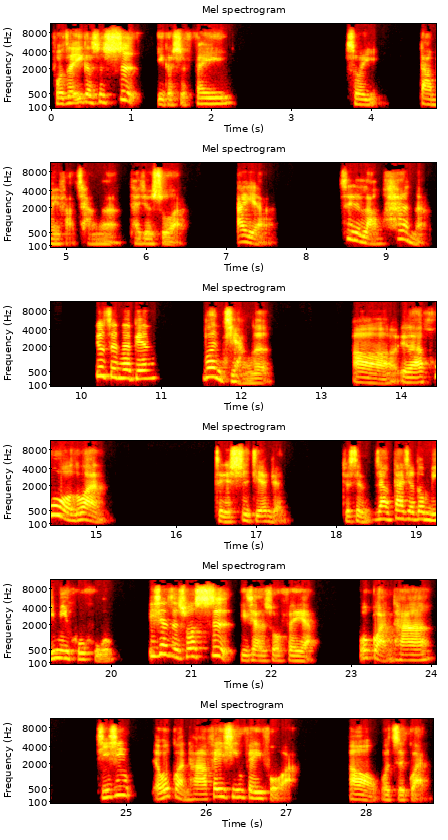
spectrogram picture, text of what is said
否则一个是是，一个是非。所以大美法常啊，他就说啊：“哎呀，这个老汉呐、啊，又在那边乱讲了啊，也来祸乱这个世间人，就是让大家都迷迷糊糊，一下子说是，一下子说非呀、啊。我管他即心，我管他非心非佛啊。”哦，我只管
